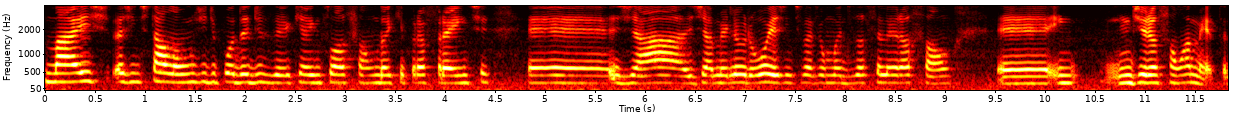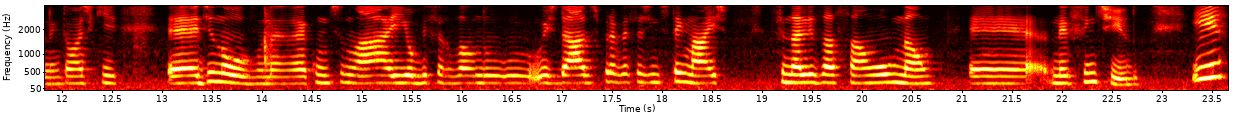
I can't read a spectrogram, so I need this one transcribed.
mas a gente está longe de poder dizer que a inflação daqui para frente é, já, já melhorou e a gente vai ver uma desaceleração é, em, em, direção à meta. Né? Então, acho que, é, de novo, né, é continuar aí observando os dados para ver se a gente tem mais sinalização ou não é, nesse sentido. E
